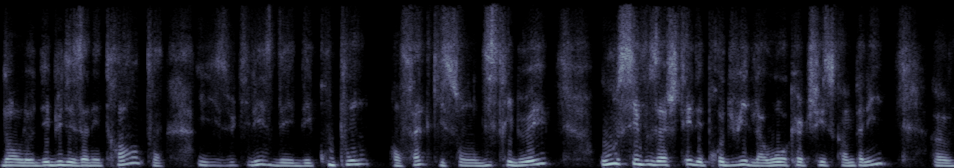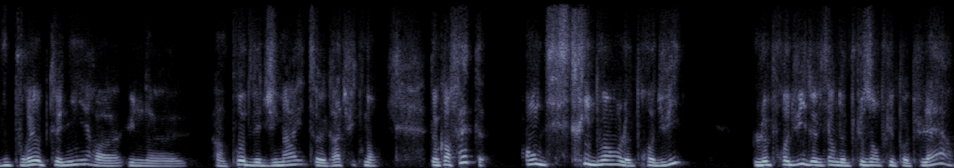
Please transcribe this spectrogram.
dans le début des années 30, ils utilisent des, des coupons en fait qui sont distribués ou si vous achetez des produits de la Walker Cheese Company, euh, vous pourrez obtenir euh, une, euh, un pot de Vegemite gratuitement. Donc en fait, en distribuant le produit, le produit devient de plus en plus populaire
